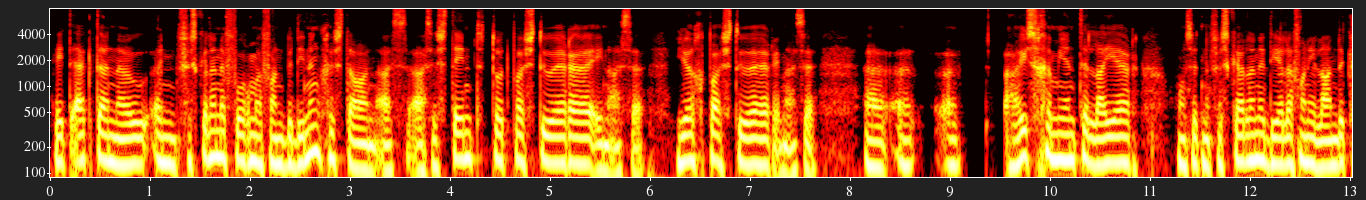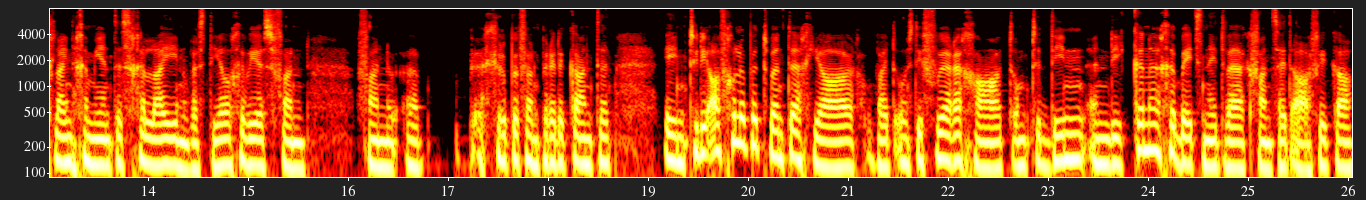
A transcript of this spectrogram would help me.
het ek dan nou in verskillende forme van bediening gestaan as assistent tot pastore en as 'n jeugpastoor en as 'n 'n 'n huisgemeenteleier. Ons het in verskillende dele van die lande klein gemeentes gelei en was deel gewees van van uh, groepe van predikante En toe die afgelope 20 jaar wat ons die voorreg gehad om te dien in die kindergebedsnetwerk van Suid-Afrika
